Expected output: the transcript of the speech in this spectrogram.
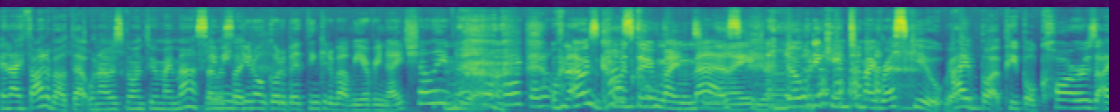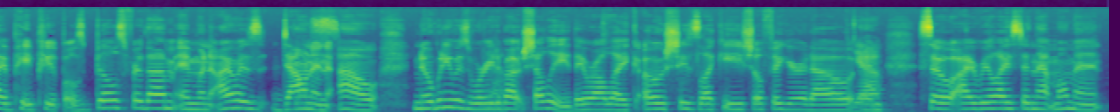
And I thought about that when I was going through my mess. I You was mean like, you don't go to bed thinking about me every night, the heck? I don't. when I was going through my mess, tonight? nobody came to my rescue. I bought people cars, I paid people's bills for them, and when I was down and out, nobody was worried Yeah. about Shelley. They were all like, "Oh, she's lucky; she'll figure it out." Yeah. And so I realized in that moment.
